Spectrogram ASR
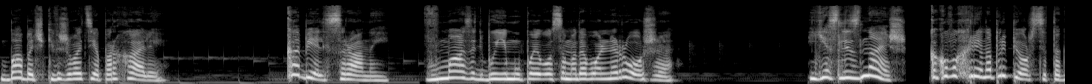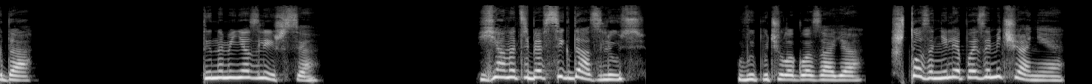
бабочки в животе порхали. Кобель сраный, вмазать бы ему по его самодовольной роже. Если знаешь, какого хрена приперся тогда? Ты на меня злишься. Я на тебя всегда злюсь. Выпучила глаза я. Что за нелепое замечание?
